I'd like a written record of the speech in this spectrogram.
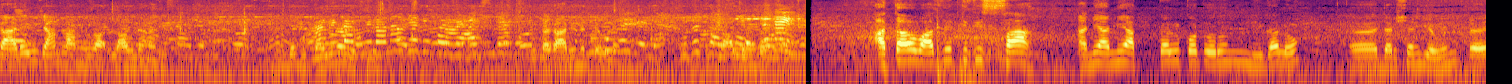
गाड्या बी जाम लांब लावल्या नाही म्हणजे बुटाने नाही गाडीने ठेवलं आता वाजलेत किती सहा आणि आम्ही अक्कलकोटवरून निघालो दर्शन घेऊन. तर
